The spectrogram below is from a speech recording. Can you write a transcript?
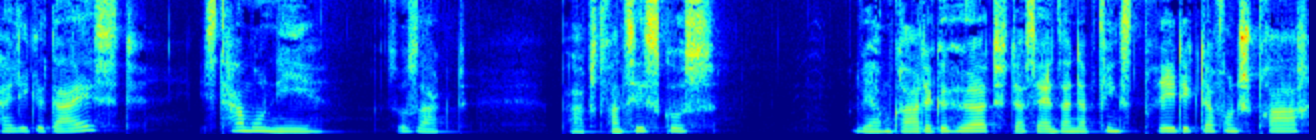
Heilige Geist ist Harmonie, so sagt Papst Franziskus. Wir haben gerade gehört, dass er in seiner Pfingstpredigt davon sprach,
